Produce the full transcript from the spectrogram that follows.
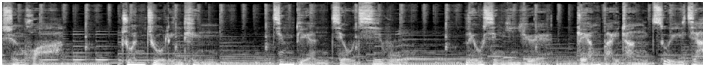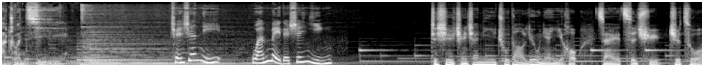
喧哗，专注聆听经典九七五，流行音乐两百张最佳专辑。陈珊妮，完美的身影。这是陈珊妮出道六年以后，在词曲制作、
